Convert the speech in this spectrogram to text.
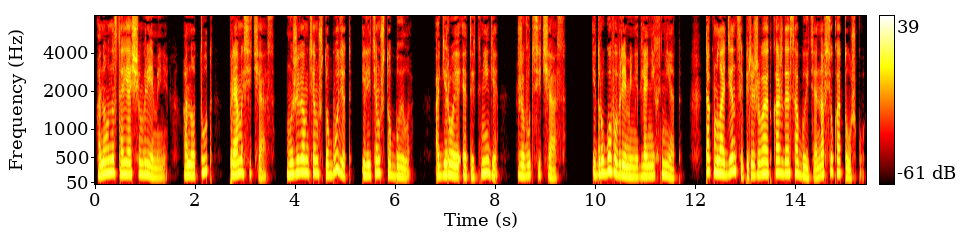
Оно в настоящем времени. Оно тут Прямо сейчас. Мы живем тем, что будет, или тем, что было. А герои этой книги живут сейчас. И другого времени для них нет. Так младенцы переживают каждое событие, на всю катушку.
